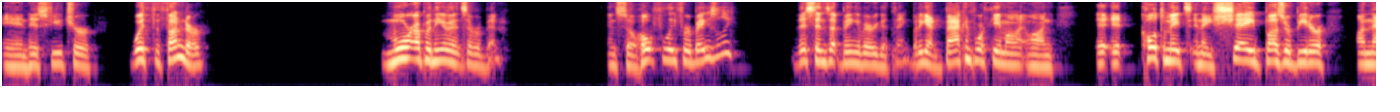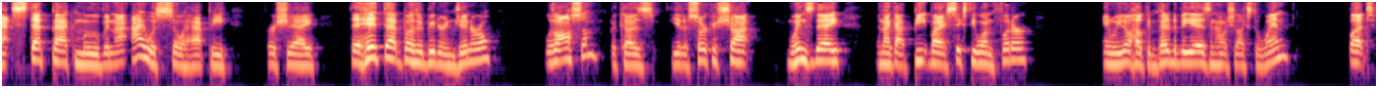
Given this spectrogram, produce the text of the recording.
and his future with the Thunder more up in the air than it's ever been. And so hopefully for Bazley, this ends up being a very good thing. But again, back and forth game all night long. It, it culminates in a Shai buzzer beater on that step back move. And I, I was so happy for Shai to hit that buzzer beater in general was awesome because he had a circus shot Wednesday and I got beat by a 61 footer. And we know how competitive he is and how much he likes to win. But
